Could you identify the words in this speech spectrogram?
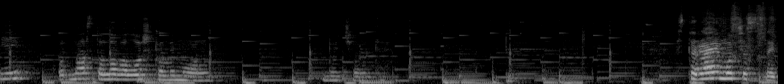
І одна столова ложка лимону. Вичавити. Стираємо часник.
